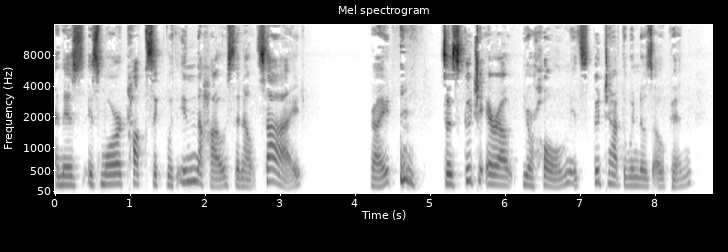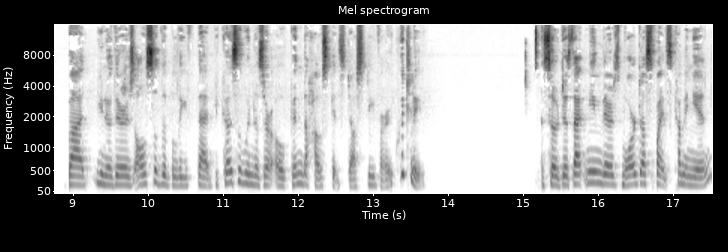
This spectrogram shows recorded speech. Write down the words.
and there's it's more toxic within the house than outside, right? so it's good to air out your home. It's good to have the windows open. But, you know, there is also the belief that because the windows are open, the house gets dusty very quickly. So does that mean there's more dust mites coming in?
